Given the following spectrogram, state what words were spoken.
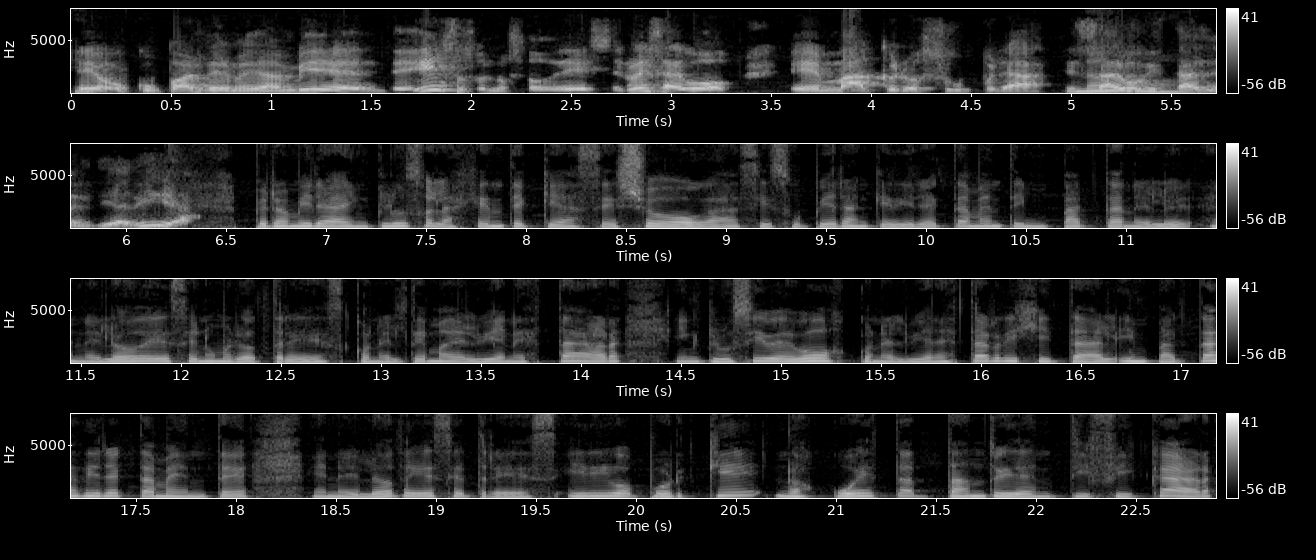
eh, ocuparte del medio ambiente. Y esos son los ODS. No es algo eh, macro, supra. Es No. algo que está en el día a día. Pero mira, incluso la gente que hace yoga, si supieran que directamente impactan el, en el ODS número 3 con el tema del bienestar, inclusive vos con el bienestar digital, impactás directamente en el ODS 3. Y digo, ¿por qué nos cuesta tanto identificar?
